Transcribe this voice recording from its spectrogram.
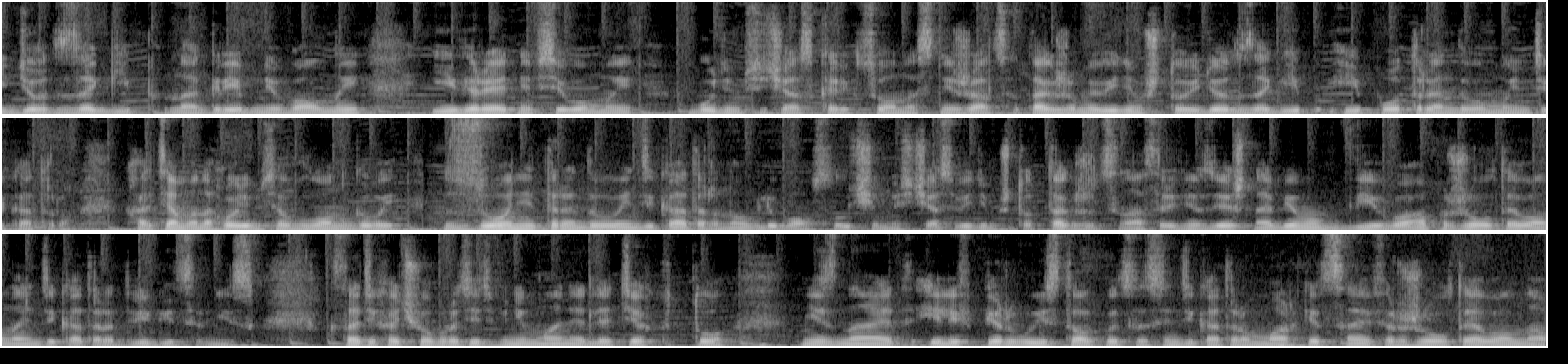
идет загиб на гребне волны и вероятнее всего мы будем сейчас коррекционно снижаться. Также мы видим, что идет загиб и по трендовому индикатору. Хотя мы находимся в лонговой зоне трендового индикатора, но в любом случае мы сейчас видим, что также цена средневзвешенным объемом, VWAP, желтая волна индикатора двигается вниз. Кстати, хочу обратить внимание для тех, кто не знает или впервые сталкивается с индикатором Market Cipher, желтая волна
